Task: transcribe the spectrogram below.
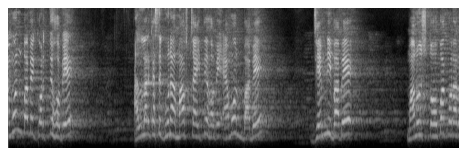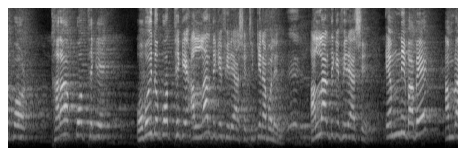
এমনভাবে করতে হবে, আল্লাহর কাছে গুনাহ মাফ চাইতে হবে এমনভাবে, যেমনিভাবে মানুষ তওবা করার পর খারাপ পথ থেকে, অবৈধ পথ থেকে আল্লাহর দিকে ফিরে আসে, ঠিক কিনা বলেন? আল্লাহর দিকে ফিরে আসে। এমনিভাবে আমরা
